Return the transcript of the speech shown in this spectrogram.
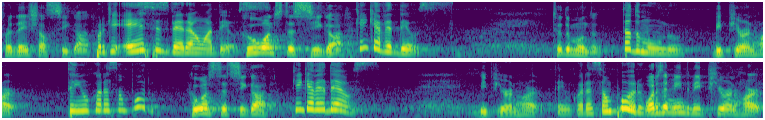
for they shall see God. porque esses verão a Deus. Who wants to see God? Quem quer ver Deus? Todo mundo. Todo mundo Be pure in heart. tem um coração puro. Who wants to see God? Quem quer ver Deus? be pure in heart. tem um coração puro. What does it mean to be pure in heart?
